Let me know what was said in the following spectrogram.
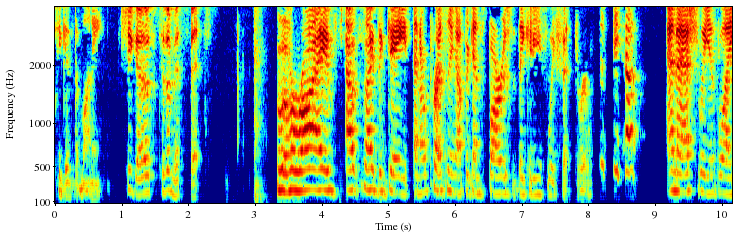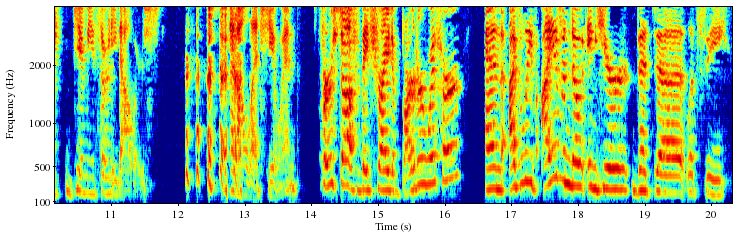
to get the money. She goes to the Misfits. Who have arrived outside the gate and are pressing up against bars that they could easily fit through. yeah. And Ashley is like, give me $30 and I'll let you in. First off, they try to barter with her, and I believe I have a note in here that uh, let's see,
